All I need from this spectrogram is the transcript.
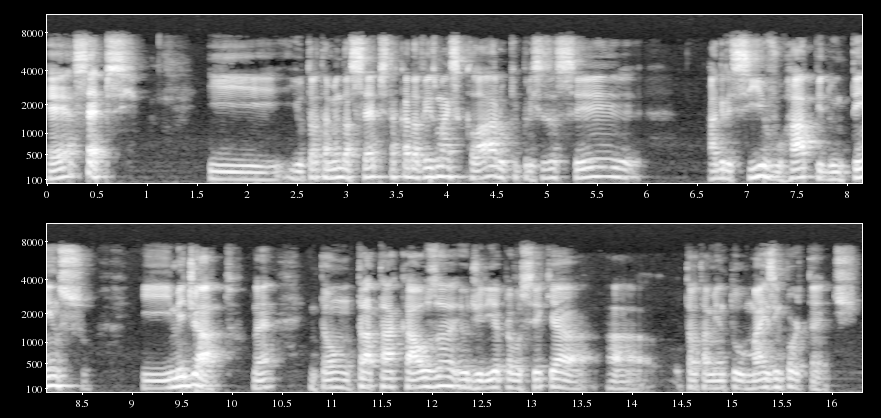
é a sepse. E, e, o tratamento da sepse está cada vez mais claro que precisa ser agressivo, rápido, intenso e imediato, né? Então, tratar a causa, eu diria para você que é a, a, o tratamento mais importante.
